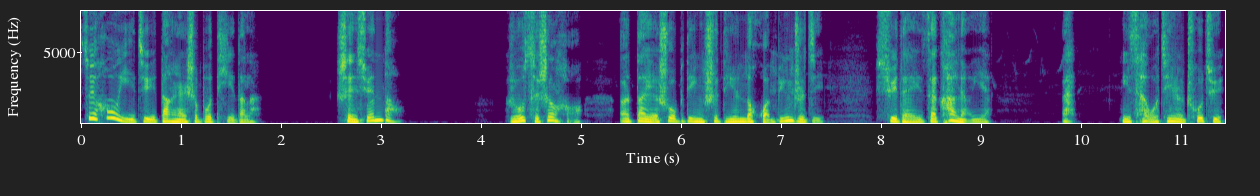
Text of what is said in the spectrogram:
最后一句当然是不提的了。沈轩道：“如此甚好，呃，但也说不定是敌人的缓兵之计。”须得再看两眼。哎，你猜我今日出去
